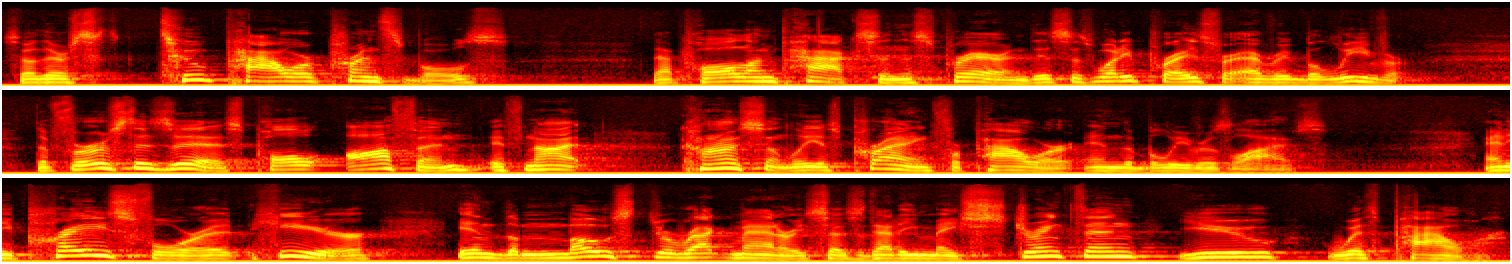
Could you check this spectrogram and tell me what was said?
So there's two power principles that Paul unpacks in this prayer, and this is what he prays for every believer. The first is this Paul often, if not constantly, is praying for power in the believers' lives. And he prays for it here in the most direct manner. He says, that he may strengthen you with power.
